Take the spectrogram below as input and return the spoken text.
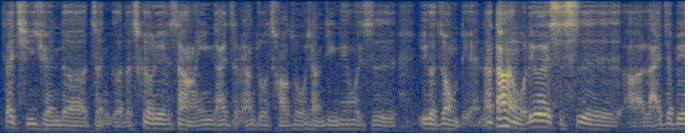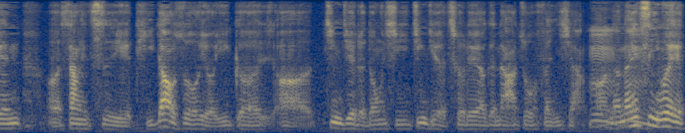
在期权的整个的策略上应该怎么样做操作？我想今天会是一个重点。那当然，我六月十四啊来这边呃上一次也提到说有一个呃进阶的东西，进阶的策略要跟大家做分享啊、嗯那那一次因为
